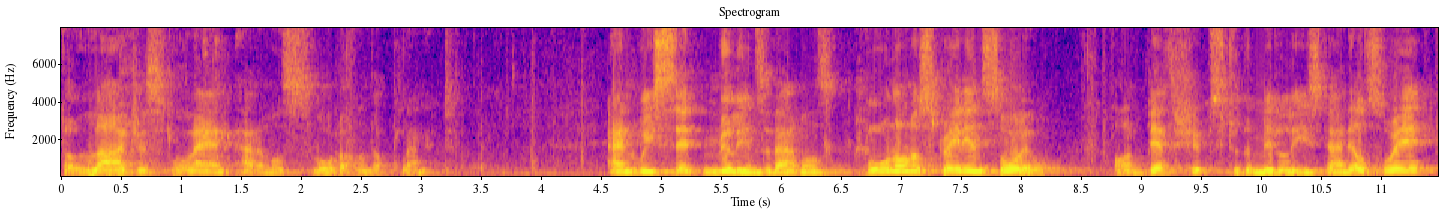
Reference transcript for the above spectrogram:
the largest land animal slaughter on the planet. And we sent millions of animals born on Australian soil on death ships to the Middle East and elsewhere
